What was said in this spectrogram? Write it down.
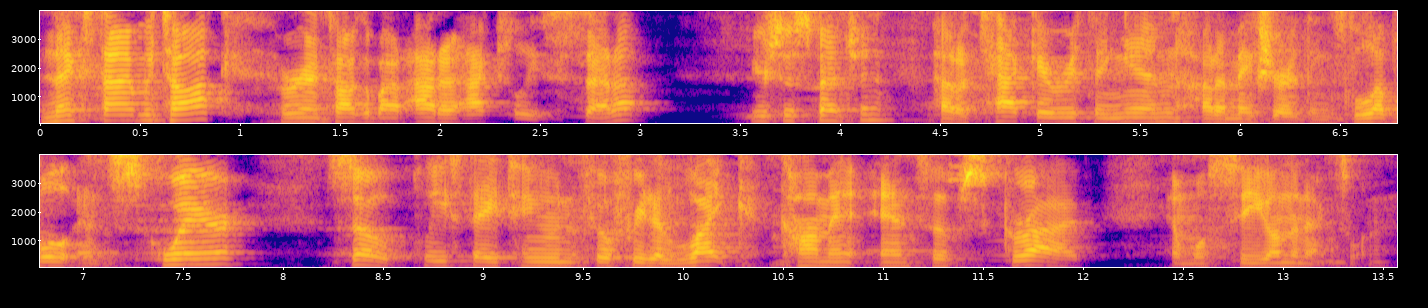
Next time we talk, we're going to talk about how to actually set up your suspension, how to tack everything in, how to make sure everything's level and square. So please stay tuned. Feel free to like, comment, and subscribe, and we'll see you on the next one.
